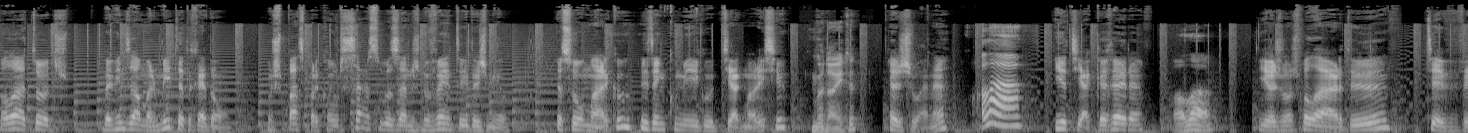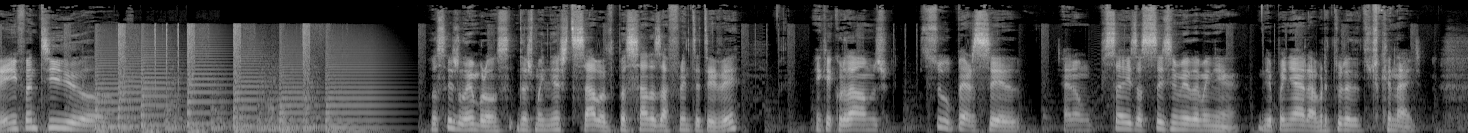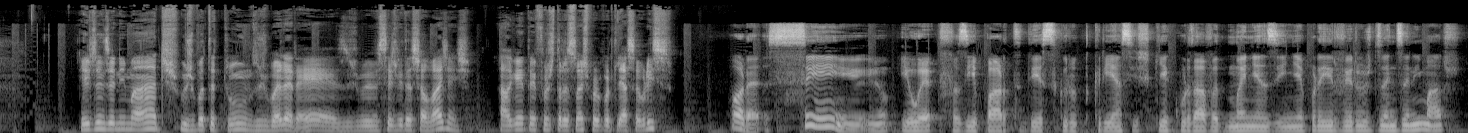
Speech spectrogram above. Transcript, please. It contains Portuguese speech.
Olá a todos, bem-vindos ao Marmita de Redon, um espaço para conversar sobre os anos 90 e 2000. Eu sou o Marco e tenho comigo o Tiago Maurício, Boa noite. a Joana Olá! e o Tiago Carreira. Olá! E hoje vamos falar de TV infantil. Vocês lembram-se das manhãs de sábado passadas à frente da TV? Em que acordávamos super cedo, eram 6 ou 6 e meia da manhã, e apanhar a abertura dos canais. E os desenhos animados, os batatuns, os bararés, os BBCs Vidas Selvagens? Alguém tem frustrações para partilhar sobre isso? Ora, sim, eu, eu é- fazia parte desse grupo de crianças que acordava de manhãzinha para ir ver os desenhos animados.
